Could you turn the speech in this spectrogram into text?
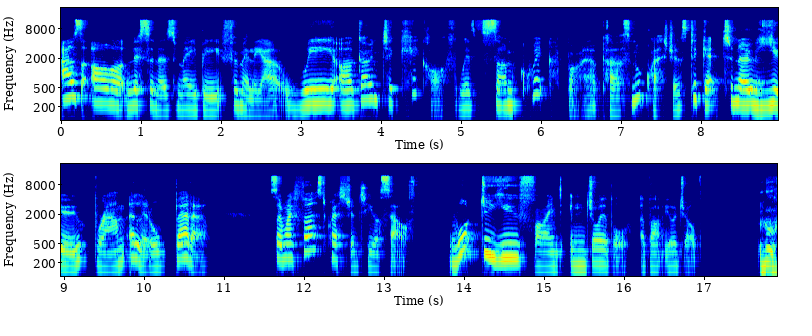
as our listeners may be familiar, we are going to kick off with some quick fire personal questions to get to know you, Bram, a little better. So, my first question to yourself what do you find enjoyable about your job? Ooh,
